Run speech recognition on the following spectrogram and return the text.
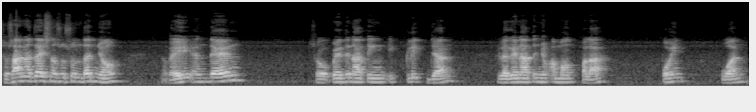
So sana guys nasusundan nyo. Okay, and then, so pwede nating i-click dyan. Ilagay natin yung amount pala. 0.1.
